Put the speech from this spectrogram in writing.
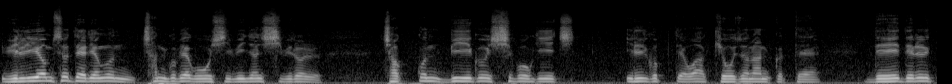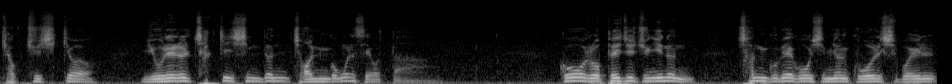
윌리엄스 대령은 1952년 11월 적군 미그 15기 7대와 교전한 끝에 네 대를 격추시켜 유래를 찾기 힘든 전공을 세웠다. 고 로페즈 중위는 1950년 9월 15일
